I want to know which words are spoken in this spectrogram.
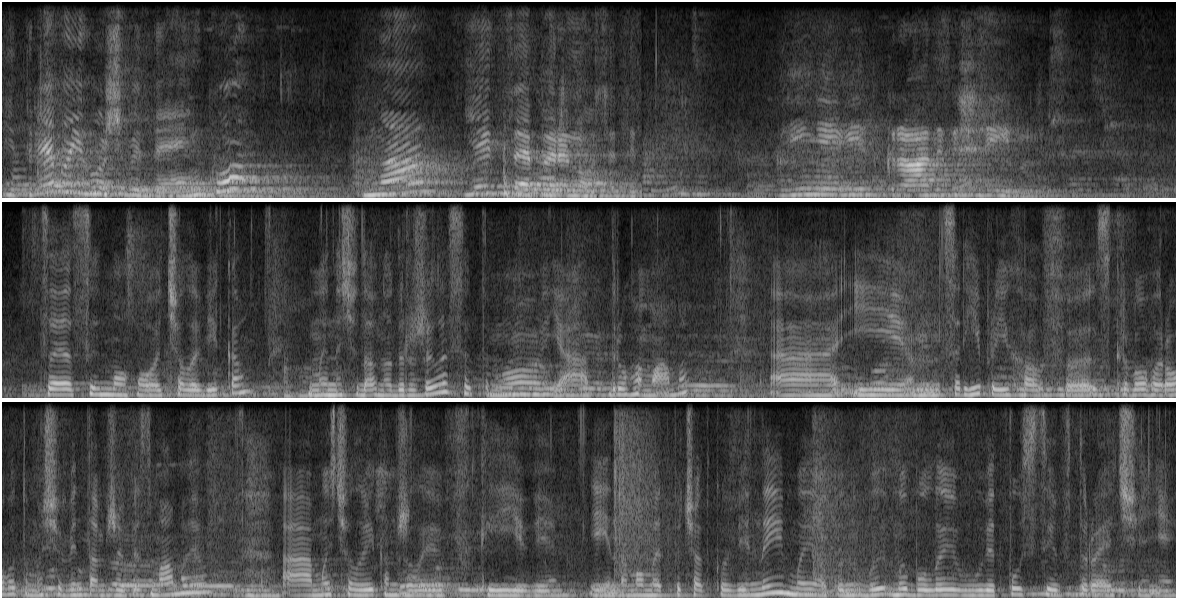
і треба його швиденько на яйце переносити. Лінія від кради geschrieben. Це син мого чоловіка. Ми нещодавно дружилися, тому я друга мама. Е, І Сергій приїхав з Кривого Рогу, тому що він там жив із мамою. А ми з чоловіком жили в Києві. І на момент початку війни ми ми були у відпустці в Туреччині.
